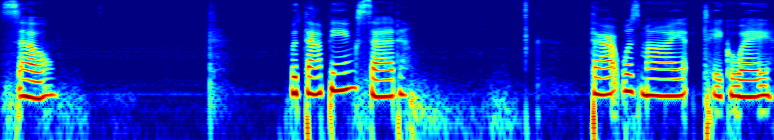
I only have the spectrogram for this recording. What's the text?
So, with that being said, that was my takeaway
